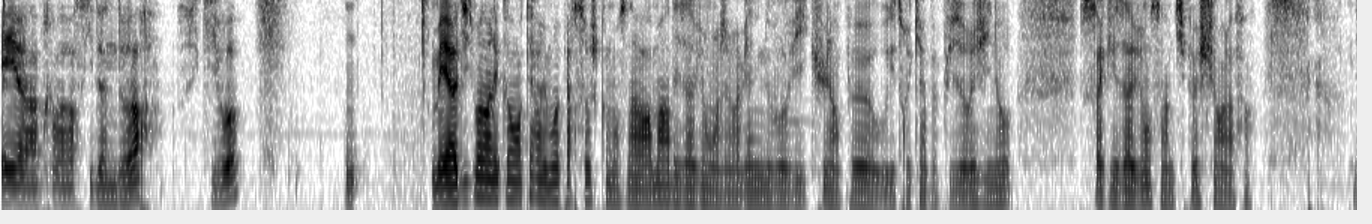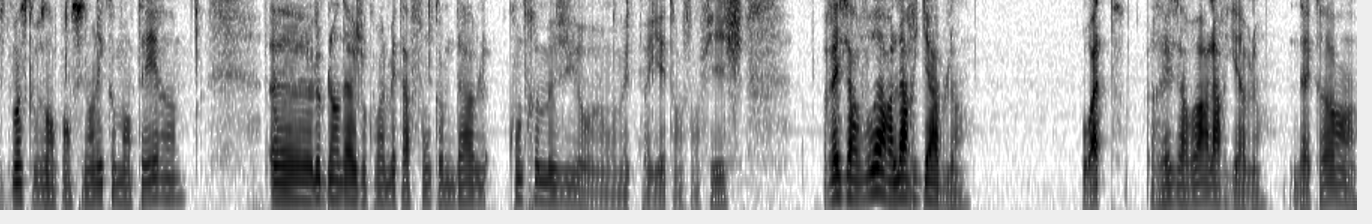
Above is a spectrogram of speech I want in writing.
Et euh, après, on va voir ce qu'il donne dehors, ce qu'il vaut. Mm. Mais dites-moi dans les commentaires, mais moi perso, je commence à avoir marre des avions. J'aimerais bien des nouveaux véhicules un peu, ou des trucs un peu plus originaux. C'est vrai que les avions, c'est un petit peu chiant à la fin. Dites-moi ce que vous en pensez dans les commentaires. le blindage, donc on va le mettre à fond comme d'hab. Contre-mesure, on va mettre paillettes, on s'en fiche. Réservoir largable. What? Réservoir largable. D'accord.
